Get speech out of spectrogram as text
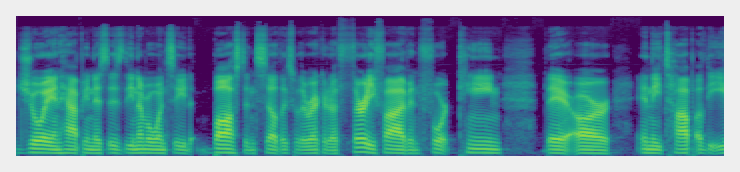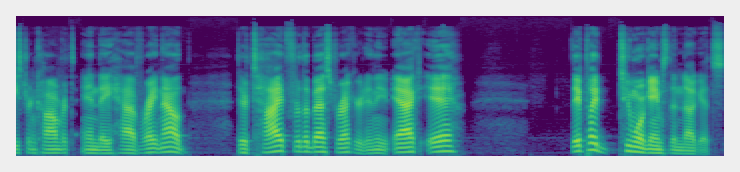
joy and happiness, is the number one seed Boston Celtics with a record of 35 and 14. They are in the top of the Eastern Conference, and they have right now they're tied for the best record in the act. Eh, they played two more games than Nuggets,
